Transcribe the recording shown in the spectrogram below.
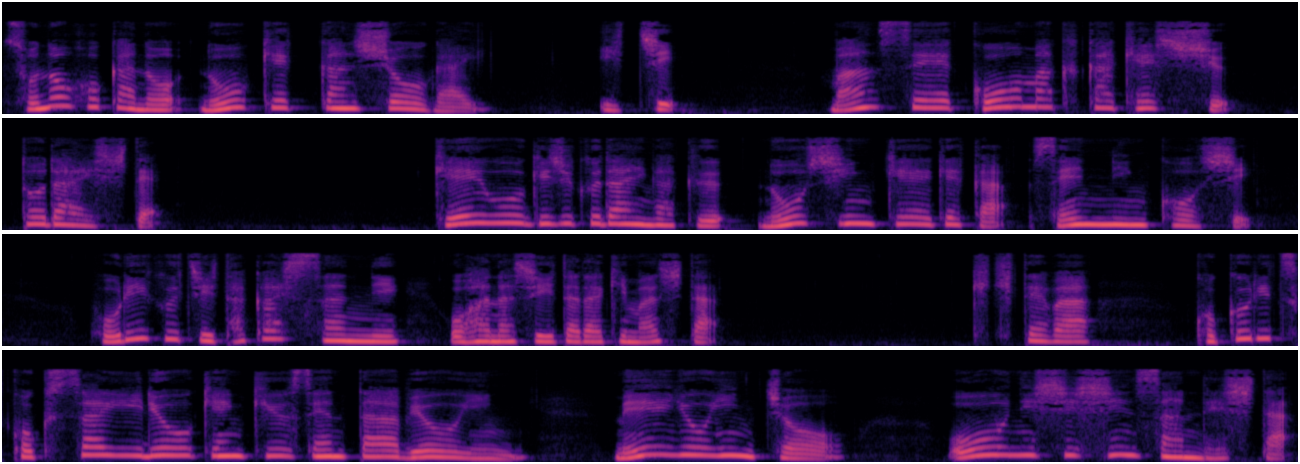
その他の脳血管障害。1、慢性硬膜下血腫と題して、慶應義塾大学脳神経外科専任講師、堀口隆さんにお話いただきました。聞き手は、国立国際医療研究センター病院名誉院長、大西晋さんでした。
